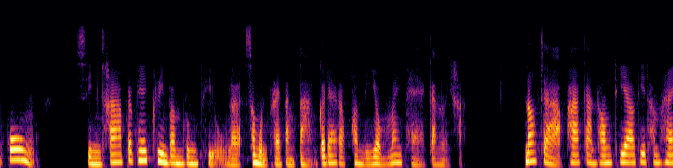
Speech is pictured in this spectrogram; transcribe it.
ำกุ้ง สินค้าประเภทครีมบำรุงผิว และสมุนไพรต่างๆ ก็ได้รับความนิยมไม่แพ้กันเลยค่ะ นอกจากภาคการท่องเที่ยวที่ทำให้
